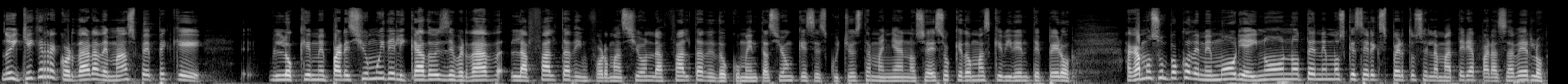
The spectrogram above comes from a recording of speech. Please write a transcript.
No, y que hay que recordar además, Pepe, que lo que me pareció muy delicado es de verdad la falta de información, la falta de documentación que se escuchó esta mañana. O sea, eso quedó más que evidente, pero hagamos un poco de memoria y no, no tenemos que ser expertos en la materia para saberlo.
